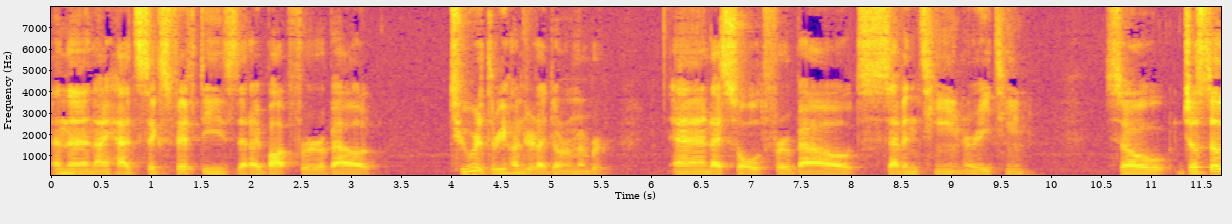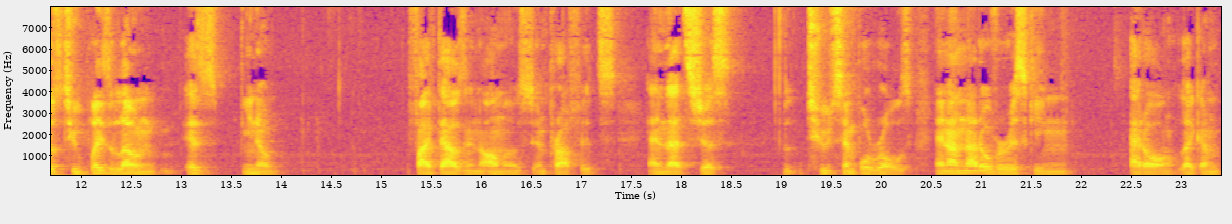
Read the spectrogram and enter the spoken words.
and then I had six fifties that I bought for about two or three hundred. I don't remember, and I sold for about seventeen or eighteen. So just those two plays alone is you know five thousand almost in profits, and that's just two simple rolls. And I'm not over risking at all. Like I'm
